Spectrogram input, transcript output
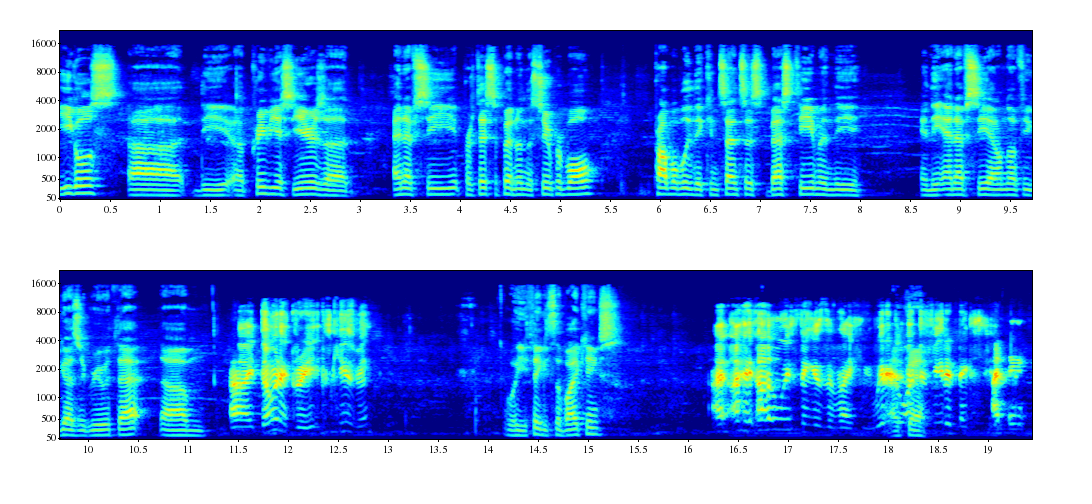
Eagles, uh, the uh, previous year's uh, NFC participant in the Super Bowl, probably the consensus best team in the in the NFC. I don't know if you guys agree with that. Um, I don't agree. Excuse me. Well, you think it's the Vikings? I, I always think it's the Vikings. We didn't okay. go undefeated next year. I think.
